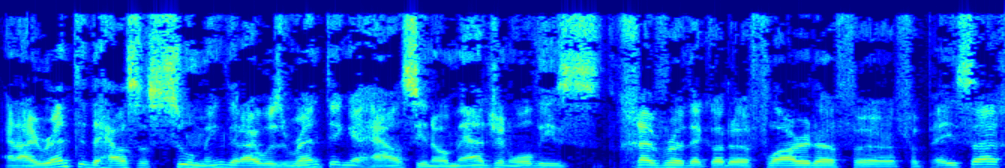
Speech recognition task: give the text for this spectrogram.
and I rented the house assuming that I was renting a house. You know, imagine all these chevra that go to Florida for, for Pesach.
